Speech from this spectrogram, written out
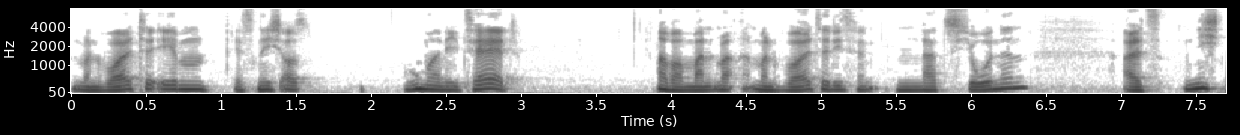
Und man wollte eben jetzt nicht aus Humanität, aber man, man, man wollte diese Nationen als nicht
